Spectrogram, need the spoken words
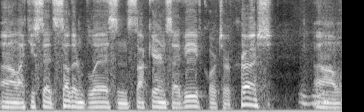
Uh, like you said, Southern Bliss and Saker and Saviv, Couture Crush, um,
